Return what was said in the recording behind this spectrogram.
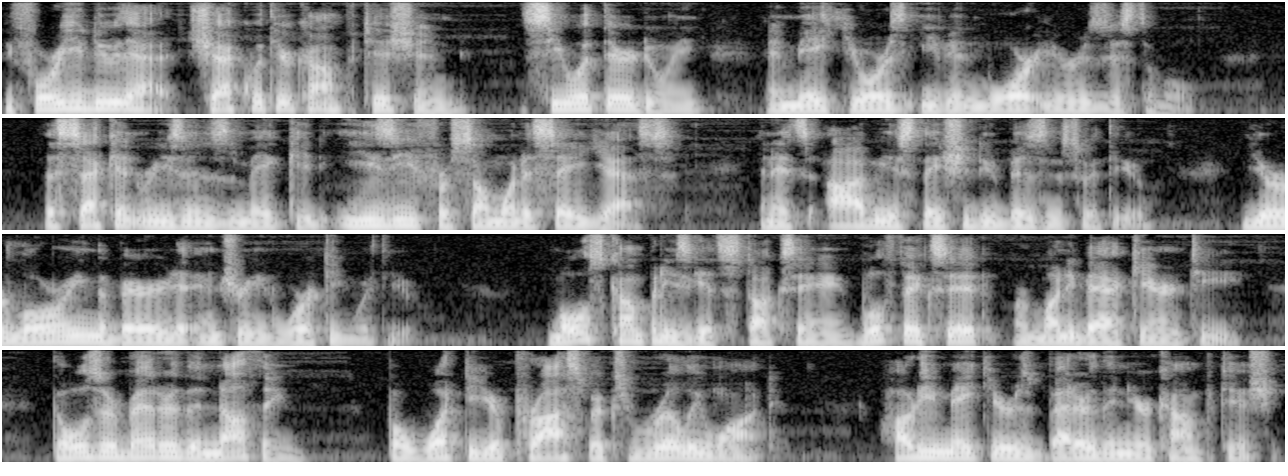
Before you do that, check with your competition, see what they're doing, and make yours even more irresistible. The second reason is to make it easy for someone to say yes, and it's obvious they should do business with you. You're lowering the barrier to entry and working with you. Most companies get stuck saying, we'll fix it or money back guarantee. Those are better than nothing, but what do your prospects really want? How do you make yours better than your competition?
